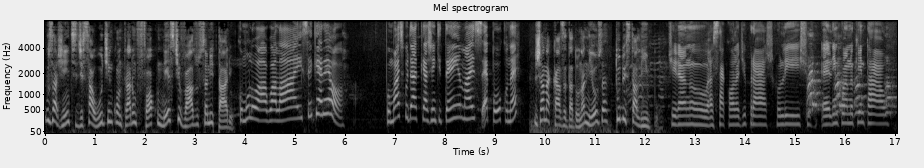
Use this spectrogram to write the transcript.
os agentes de saúde encontraram foco neste vaso sanitário. Acumulou água lá e sem querer, ó. Por mais cuidado que a gente tenha, mas é pouco, né? Já na casa da dona Neuza, tudo está limpo. Tirando a sacola de plástico, lixo, é, limpando o quintal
